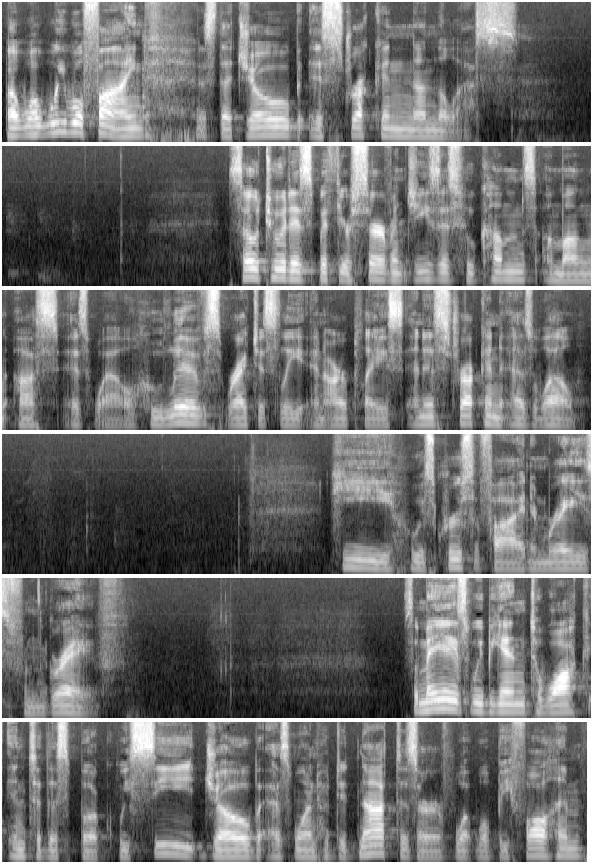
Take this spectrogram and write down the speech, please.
But what we will find is that Job is stricken nonetheless. So too it is with your servant Jesus, who comes among us as well, who lives righteously in our place and is stricken as well. He who is crucified and raised from the grave. So may, as we begin to walk into this book, we see Job as one who did not deserve what will befall him.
